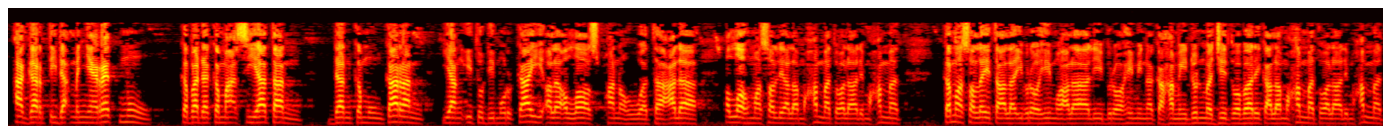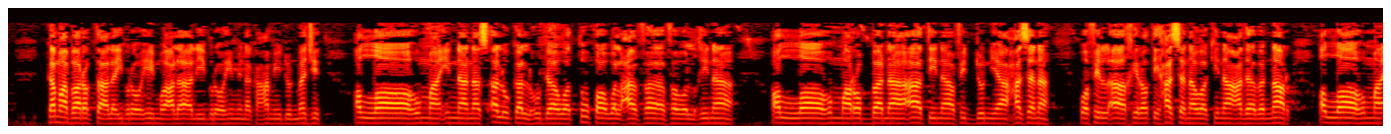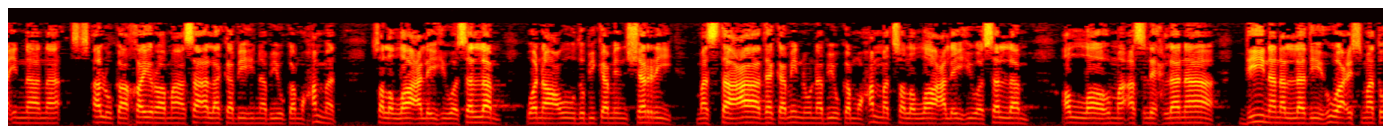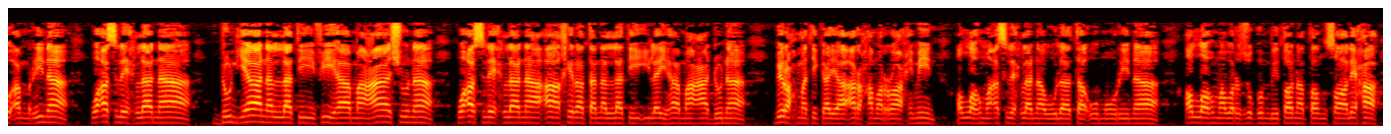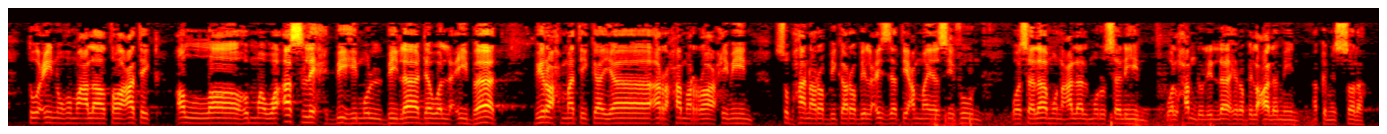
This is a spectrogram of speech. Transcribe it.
agar tidak menyeretmu kepada kemaksiatan dan kemungkaran yang itu dimurkai oleh Allah Subhanahu wa taala. Allahumma salli ala Muhammad wa ala ali Muhammad kama sallaita ala Ibrahim wa ala ali Ibrahim innaka Hamidun Majid wa barik ala Muhammad wa ala ali Muhammad kama barakta ala Ibrahim wa ala ali Ibrahim innaka Hamidun Majid. Allahumma inna nas'aluka al-huda wa tuqa wal afafa wal ghina. Allahumma rabbana atina fid dunya hasanah wa fil akhirati hasanah wa qina adzaban nar. اللهم إنا نسألك خير ما سألك به نبيك محمد صلى الله عليه وسلم ونعوذ بك من شر ما استعاذك منه نبيك محمد صلى الله عليه وسلم. اللهم أصلح لنا ديننا الذي هو عصمة أمرنا وأصلح لنا دنيانا التي فيها معاشنا وأصلح لنا آخرتنا التي إليها معادنا. برحمتك يا أرحم الراحمين. اللهم أصلح لنا ولاة أمورنا اللهم وارزقهم بطانة صالحة تعينهم على طاعتك. اللهم وأصلح بهم البلاد والعباد. برحمتك يا أرحم الراحمين. سبحان ربك رب العزة عما يصفون وسلام على المرسلين. والحمد لله رب العالمين. أقم الصلاة.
